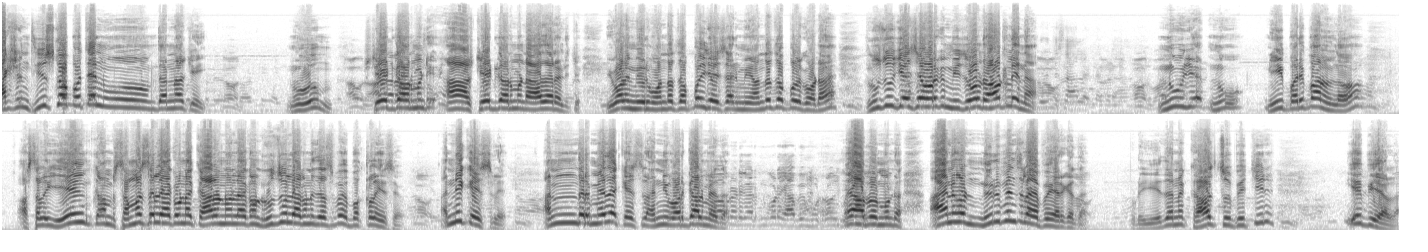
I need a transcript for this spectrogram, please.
యాక్షన్ తీసుకోకపోతే నువ్వు ధర్నా చేయి. నువ్వు స్టేట్ గవర్నమెంట్ స్టేట్ గవర్నమెంట్ ఆధారాలు ఇచ్చి. ఇవాళ మీరు వంద తప్పులు చేశారు మీ వంద తప్పులు కూడా రుజువు చేసే వరకు మీ జోడు రావట్లేనా? నువ్వు నువ్వు నీ పరిపాలనలో అసలు ఏం సమస్య లేకుండా కారణం లేకుండా రుజువు లేకుండా తెచ్చిపోయి బొక్కలు వేసావు. అన్ని కేసులే. అందరి మీద కేసులు అన్ని వర్గాల మీద. యాభై మూడు ఆయన కూడా నిరూపించలేకపోయారు కదా. ఇప్పుడు ఏదైనా కాదు చూపించి ఏపియాలి.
